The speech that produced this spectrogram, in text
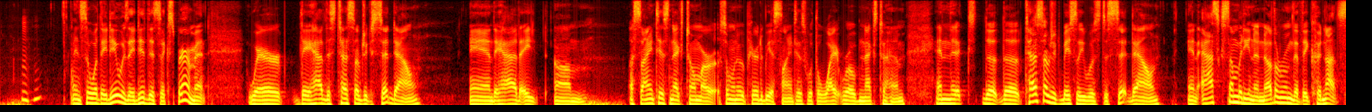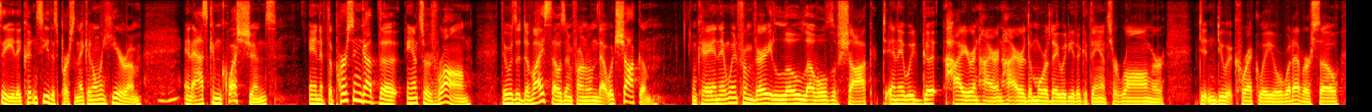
And so what they did was they did this experiment where they had this test subject sit down and they had a um, a scientist next to him or someone who appeared to be a scientist with a white robe next to him. And the the, the test subject basically was to sit down and ask somebody in another room that they could not see. They couldn't see this person. They could only hear him and ask him questions. And if the person got the answers wrong there was a device that was in front of them that would shock them Okay, and it went from very low levels of shock, to, and it would get higher and higher and higher the more they would either get the answer wrong or didn't do it correctly or whatever. So,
